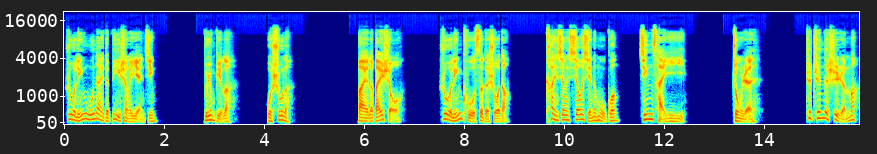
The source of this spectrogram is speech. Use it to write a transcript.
若琳无奈的闭上了眼睛。不用比了，我输了。摆了摆手，若琳苦涩的说道，看向萧贤的目光精彩奕奕。众人，这真的是人吗？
